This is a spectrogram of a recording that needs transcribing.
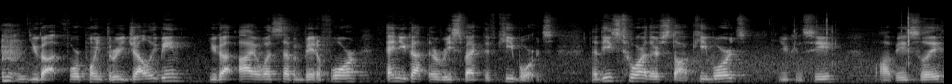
you got 4.3 Jelly Bean, you got iOS 7 Beta 4, and you got their respective keyboards. Now these two are their stock keyboards. You can see, obviously,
